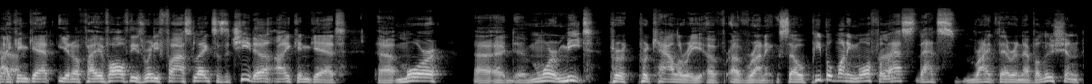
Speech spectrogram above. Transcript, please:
I can get, you know, if I evolve these really fast legs as a cheetah, I can get uh, more uh, more meat per, per calorie of, of running. So people wanting more for right. less, that's right there in evolution.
